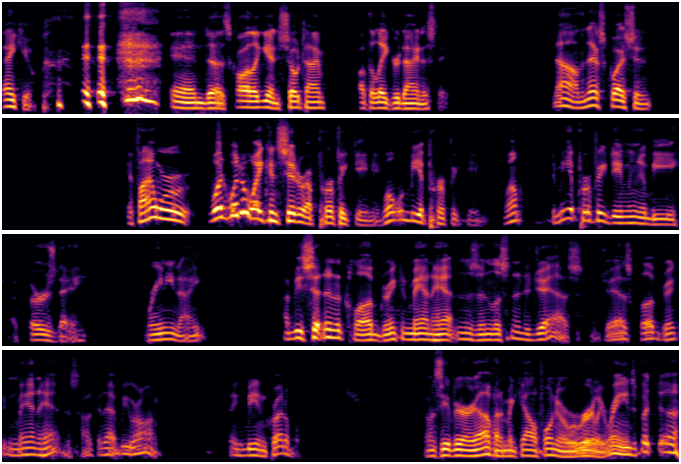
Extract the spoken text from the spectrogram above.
thank you. and uh, it's called again Showtime about the Laker dynasty. Now, the next question. If I were, what, what do I consider a perfect evening? What would be a perfect evening? Well, to me, a perfect evening would be a Thursday, rainy night. I'd be sitting in a club drinking Manhattans and listening to jazz. A jazz club drinking Manhattans. How could that be wrong? I think it'd be incredible. I don't see it very often. I'm in California where it rarely rains, but uh,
